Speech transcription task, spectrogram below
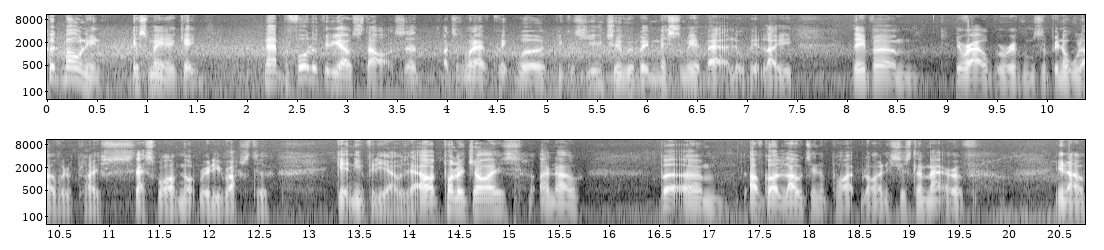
Good morning, it's me again. Now before the video starts, uh, I just want to have a quick word because YouTube have been messing me about a little bit lately. They've um, Their algorithms have been all over the place. That's why I'm not really rushed to get any videos out. I apologise, I know, but um, I've got loads in the pipeline. It's just a matter of, you know,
